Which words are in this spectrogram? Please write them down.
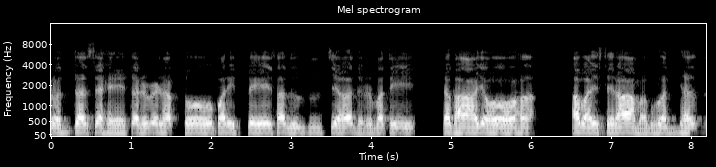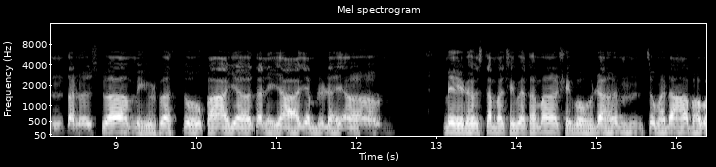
रुद्रस्य हेतर्विणक्तो परित्वे सस्य दुर्मति रघायोः अवैस्थिरामघुवध्यन्तनुष्वमीढ्वस्तु तनयाय मृडय मेढुस्तम शिवतम शिवो सुमना भव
